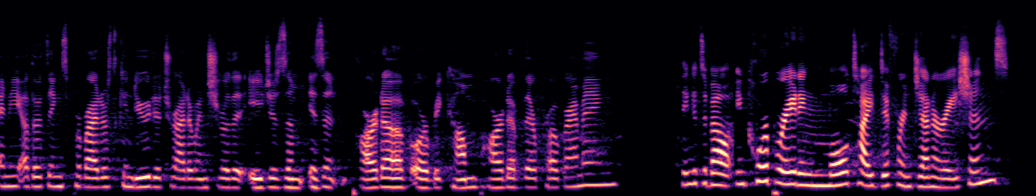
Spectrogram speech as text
any other things providers can do to try to ensure that ageism isn't part of or become part of their programming? I think it's about incorporating multi different generations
